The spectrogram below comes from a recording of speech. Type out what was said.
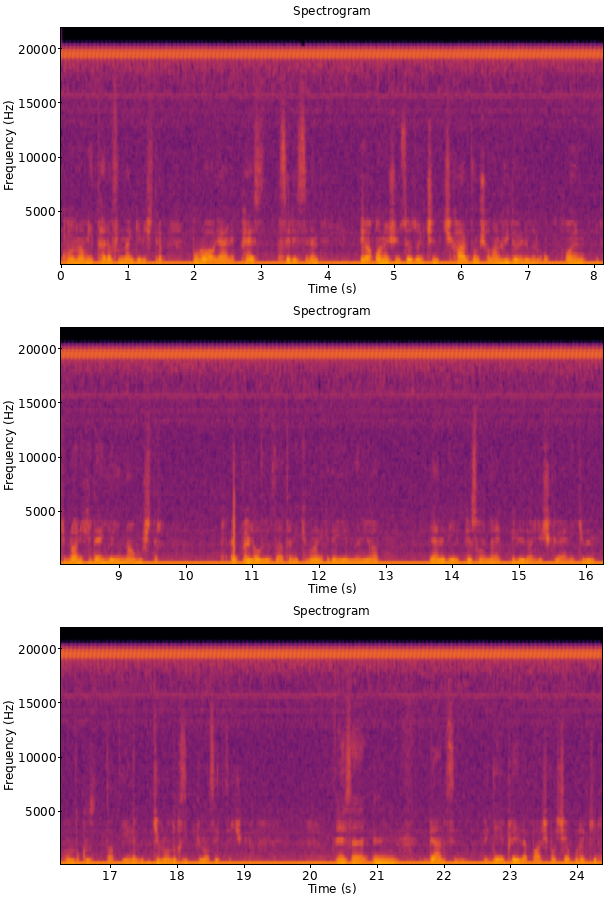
Konami tarafından geliştirip Pro yani PES serisinin e, 13. sezon için çıkartılmış olan video oyunudur. Oyun 2012'de yayınlanmıştır. Hep böyle oluyor zaten 2012'de yayınlanıyor. Yani diğer PES oyunları hep bir yıl önce çıkıyor yani 2019'da diyelim 2019 2018'de çıkıyor. Neyse ım, ben sizi gameplay ile baş başa bırakayım.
